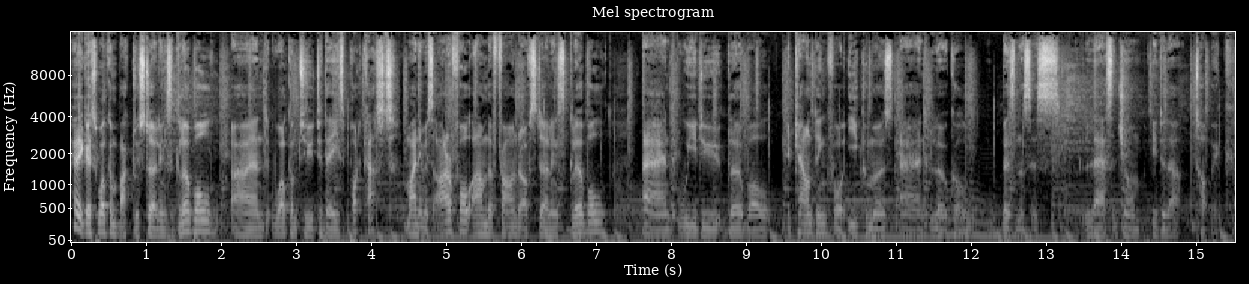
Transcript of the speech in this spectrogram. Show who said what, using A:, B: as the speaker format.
A: Hey guys, welcome back to Sterlinx Global and welcome to today's podcast. My name is Arafol. I'm the founder of Sterlinx Global and we do global accounting for e commerce and local businesses. Let's jump into the topic.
